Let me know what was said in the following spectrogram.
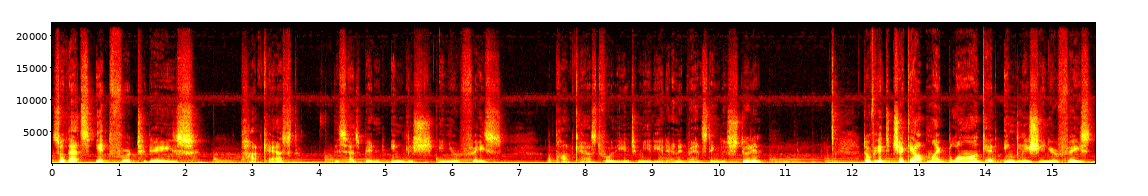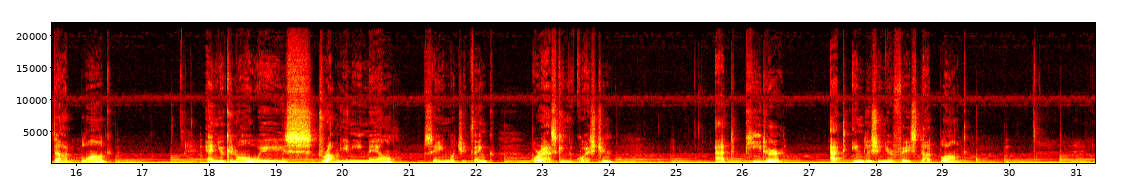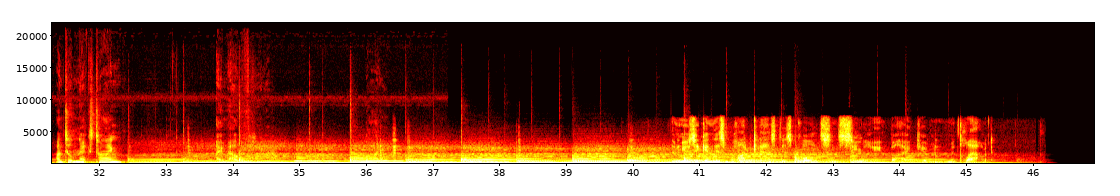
So that's it for today's podcast. This has been English in Your Face a podcast for the intermediate and advanced English student. Don't forget to check out my blog at englishinyourface.blog. And you can always drop me an email saying what you think or asking a question at peter at englishinyourface.blog. Until next time, I'm out of here. Bye. The music in this podcast is called Sincerely by Kevin MacLeod.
